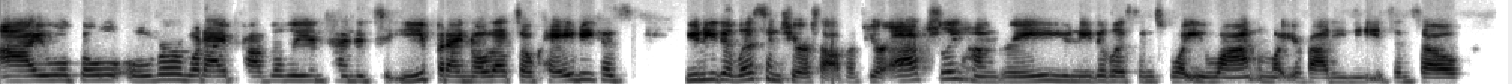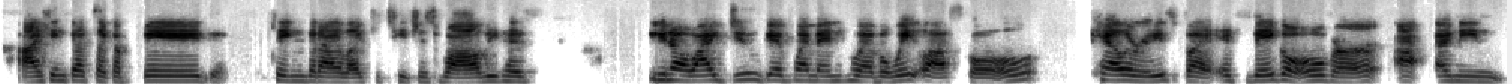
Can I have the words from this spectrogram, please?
I will go over what I probably intended to eat, but I know that's okay because you need to listen to yourself. If you're actually hungry, you need to listen to what you want and what your body needs. And so I think that's like a big thing that I like to teach as well because you know, I do give women who have a weight loss goal calories, but if they go over, I, I mean,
